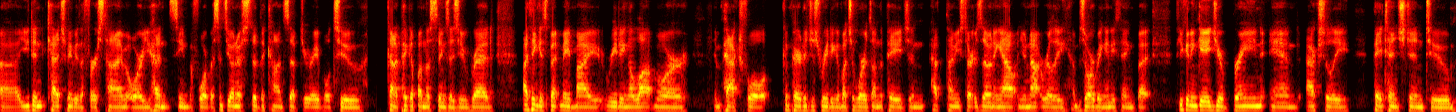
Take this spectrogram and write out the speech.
uh, you didn't catch maybe the first time or you hadn't seen before. But since you understood the concept, you were able to kind of pick up on those things as you read. I think it's made my reading a lot more impactful compared to just reading a bunch of words on the page and half the time you start zoning out and you're not really absorbing anything. But if you can engage your brain and actually pay attention to,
